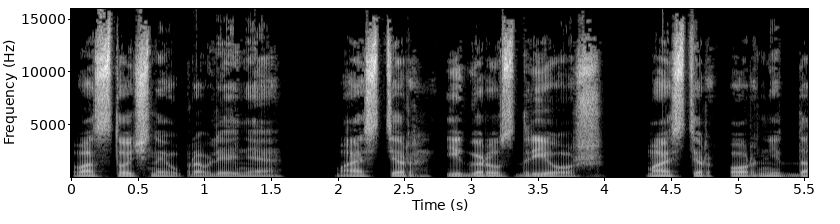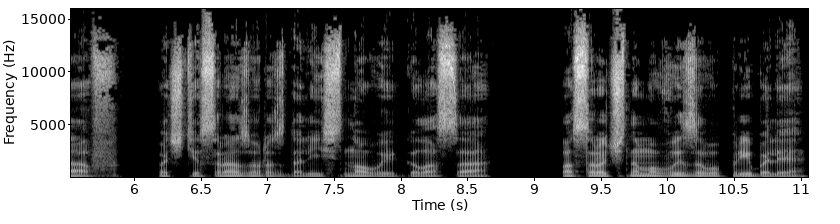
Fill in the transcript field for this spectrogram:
«Восточное управление. Мастер Игорус Дриош. Мастер Орни Дав». Почти сразу раздались новые голоса. «По срочному вызову прибыли.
